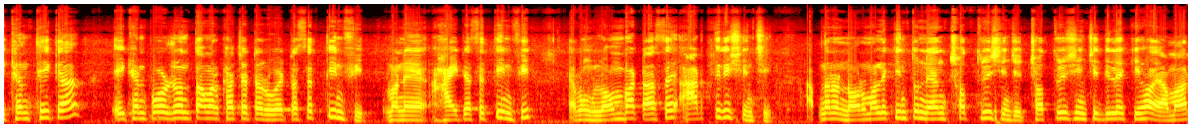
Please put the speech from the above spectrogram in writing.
এইখান থেকে এইখান পর্যন্ত আমার খাঁচাটার ওয়েট আছে তিন ফিট মানে হাইট আছে তিন ফিট এবং লম্বাটা আছে আটত্রিশ ইঞ্চি। আপনারা নর্মালি কিন্তু নেন ছত্রিশ ইঞ্চি। ছত্রিশ ইঞ্চি দিলে কি হয়? আমার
